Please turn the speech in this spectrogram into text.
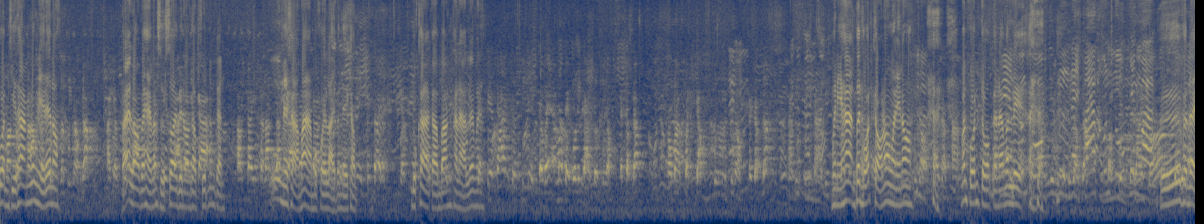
ก้อนกที่ทางลงนี่ได้เนาะแล้วพี่น้องเนาะไปเราไปให้มันสุดซอยไปนอนครับสุดน้ำกัน โอ้เมขามาบ่ค่อยหลายปานใดครับ ลูกค้าก็บางขนาดเลยมัน มื้อนี้ห้านเพิ่นฮดเขาเนาะมื้อนี้เนาะ มันฝนตกกันนะมันเละมือในป้าคนตกเป็นว่าเออเพิ่นได้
